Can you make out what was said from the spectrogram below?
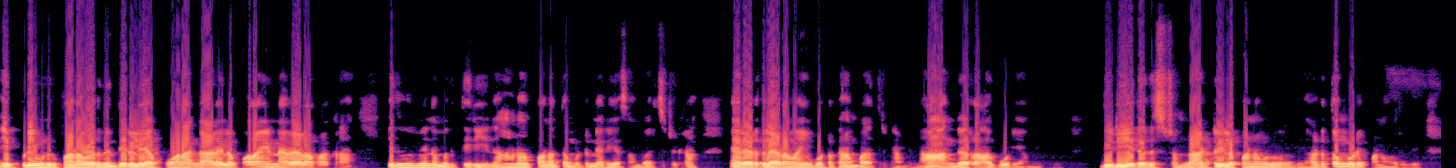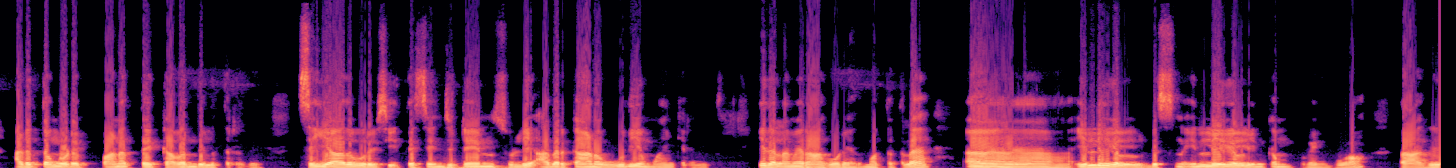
எப்படி இவனுக்கு பணம் வருதுன்னு தெரியலையா? போறான் காலையில போறான் என்ன வேலை பார்க்கறான்? எதுவுமே நமக்கு தெரியல. ஆனா பணத்தை மட்டும் நிறைய சம்பாரிச்சிட்டு இருக்கான் நிறைய இடத்துல இடம் வாங்கி போட்டிருக்கான் பார்த்துருக்கான் அப்படின்னா அங்க ராகுடைய அமைப்பு. திடீர் அதிர்ஷ்டம் லாட்டரியில பணம் விழுவுறது அடுத்தவங்களுடைய பணம் வருது அடுத்தவங்களுடைய பணத்தை கவர்ந்து இழுத்துறது செய்யாத ஒரு விஷயத்தை செஞ்சுட்டேன்னு சொல்லி அதற்கான ஊதியம் வாங்கிக்கிறது. இதெல்லாமே ராகுடையது. மொத்தத்துல இல்லீகல் பிஸ்னஸ் இல்லீகல் இன்கம் போகிறோம் ராகு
